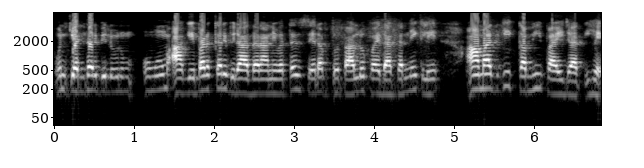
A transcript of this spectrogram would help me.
ان کے اندر بالعموم آگے بڑھ کر برادران وطن سے ربط و تعلق پیدا کرنے کے لیے آمدگی کم ہی پائی جاتی ہے۔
